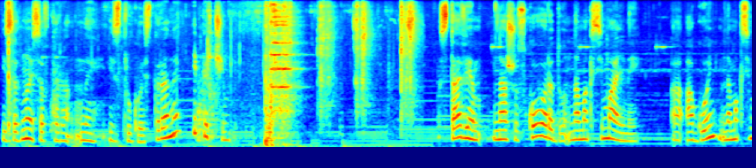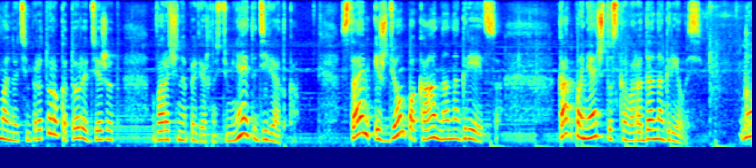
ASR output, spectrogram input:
и с одной со стороны, и с другой стороны и перчим. Ставим нашу сковороду на максимальный а, огонь, на максимальную температуру, которая держит варочная поверхность. У меня это девятка. Ставим и ждем, пока она нагреется. Как понять, что сковорода нагрелась? Ну,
